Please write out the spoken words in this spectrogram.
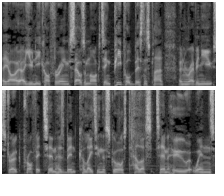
They are a unique offering, sales and marketing, people, business plan, and revenue stroke profit. Tim has been collating the scores. Tell us, Tim, who wins,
